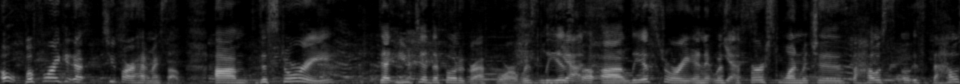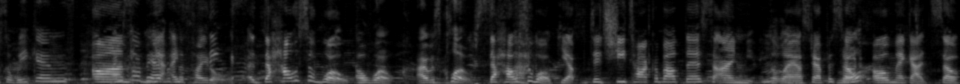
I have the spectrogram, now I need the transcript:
Oh, before I get uh, too far ahead of myself, um, the story that you did the photograph for was Leah's Yes. uh, Leah's story, and it was the first one, which is the house. Oh, is it the House Awakens? I'm so bad Um, yeah, with the I titles. uh, the House Awoke. Awoke. I was close. The House Awoke. Yep. Did she talk about this on the last episode? Nope. Oh my God. So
